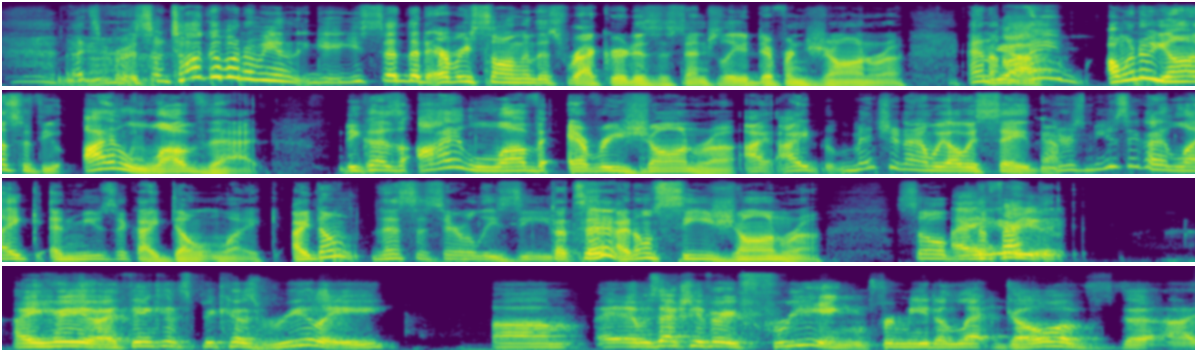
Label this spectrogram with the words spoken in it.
That's. So talk about. I mean, you you said that every song on this record is essentially a different genre, and Yeah. I I'm going to be honest with you. I love that because I love every genre. I I mentioned how we always say there's music I like and music I don't like. I don't necessarily see. That's it. I don't see genre. So I the hear fact you. that I hear you. I think it's because really, um, it was actually very freeing for me to let go of the uh,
